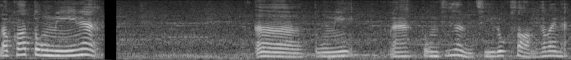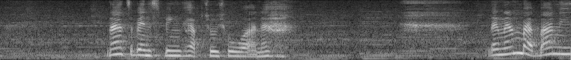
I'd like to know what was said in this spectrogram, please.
แล้วก็ตรงนี้เนี่ย เอ่อ ตรงนี้นะ ตรงที่ฉันชี้ลูกศรเข้าไปเนี่ย น่าจะเป็นสปริงแท็บชัวร์ๆนะคะ ดังนั้นแบบบ้านนี้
